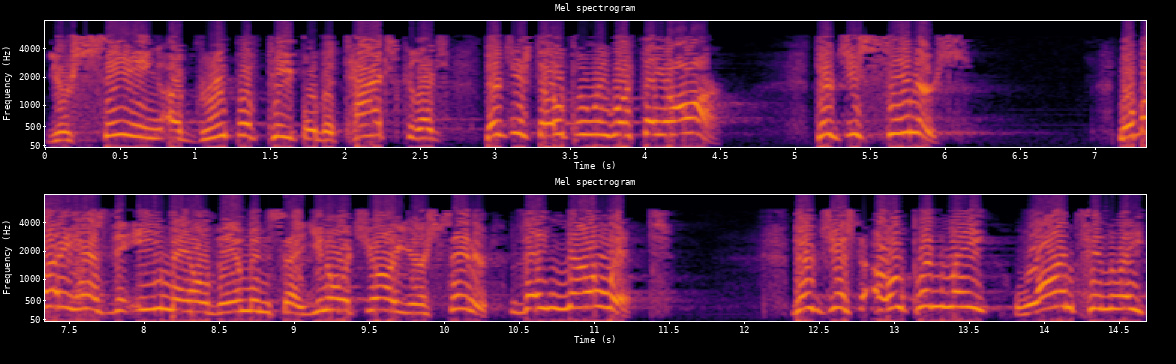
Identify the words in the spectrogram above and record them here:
you're seeing a group of people, the tax collectors, they're just openly what they are. They're just sinners. Nobody has to email them and say, you know what you are, you're a sinner. They know it. They're just openly, wantonly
